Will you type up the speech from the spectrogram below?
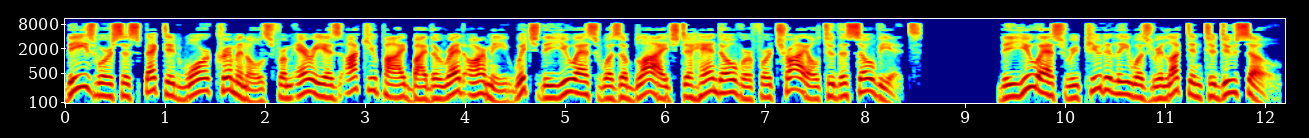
These were suspected war criminals from areas occupied by the Red Army which the U.S. was obliged to hand over for trial to the Soviets. The U.S. reputedly was reluctant to do so,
